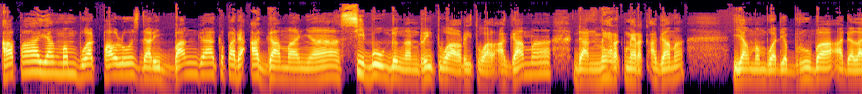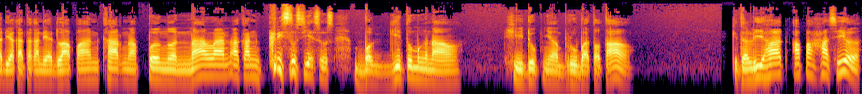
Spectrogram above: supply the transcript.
Apa yang membuat Paulus dari bangga kepada agamanya, sibuk dengan ritual-ritual agama dan merek-merek agama, Yang membuat dia berubah adalah dia katakan dia delapan karena pengenalan akan Kristus Yesus. Begitu mengenal, hidupnya berubah total. Kita lihat apa hasil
